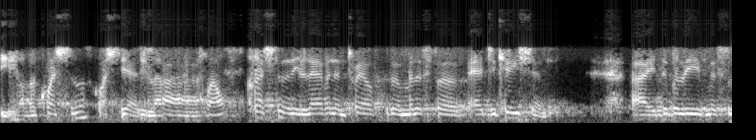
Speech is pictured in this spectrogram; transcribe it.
the other questions, questions yes, 11 and 12. Uh, question 11 and 12 to the Minister of Education. I do believe, Mr.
